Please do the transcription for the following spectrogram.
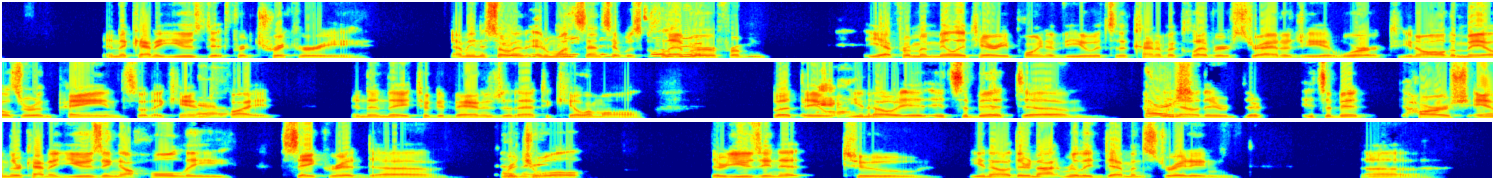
and they kind of used it for trickery. I mean, so in, in one sense, it was so good. clever from. Yeah, from a military point of view, it's a kind of a clever strategy. It worked. You know, all the males are in pain, so they can't Yeah. fight, and then they took advantage of that to kill them all. But they, Yeah. you know, it, it's a bit, um, harsh. you know, they're they're it's a bit harsh, and they're kind of using a holy, sacred uh, ritual. They're using it to, you know, they're not really demonstrating. Uh,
